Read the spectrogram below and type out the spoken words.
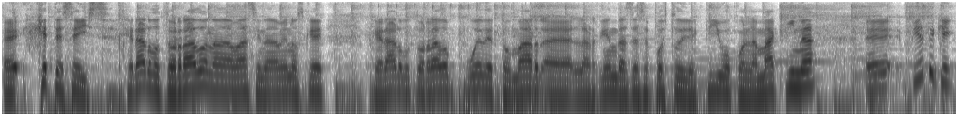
Eh, GT6, Gerardo Torrado, nada más y nada menos que Gerardo Torrado puede tomar eh, las riendas de ese puesto directivo con la máquina. Eh, fíjate que,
